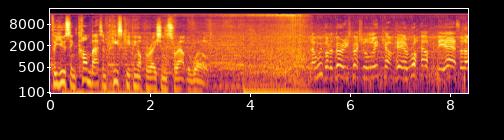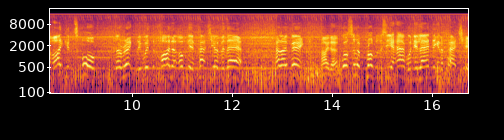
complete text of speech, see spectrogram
for use in combat and peacekeeping operations throughout the world. Now we've got a very special link up here right up in the air so that I can talk directly with the pilot of the Apache over there. Hello Mick. Hi there. What sort of problems do you have when you're landing an Apache?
